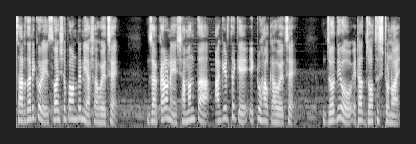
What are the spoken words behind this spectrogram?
সার্জারি করে ছয়শো পাউন্ডে নিয়ে আসা হয়েছে, যার কারণে সামান্তা আগের থেকে একটু হালকা হয়েছে, যদিও এটা যথেষ্ট নয়।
